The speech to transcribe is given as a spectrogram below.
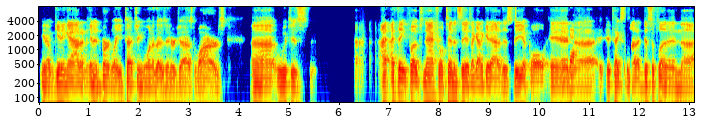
you know, getting out and inadvertently touching one of those energized wires, uh, which is, I, I, think folks' natural tendency is I got to get out of this vehicle, and yeah. uh, it, it, takes a lot of discipline and uh,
